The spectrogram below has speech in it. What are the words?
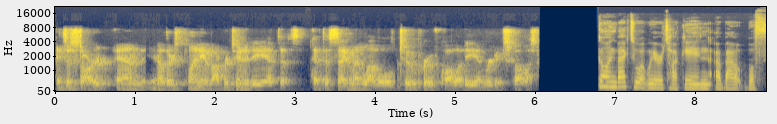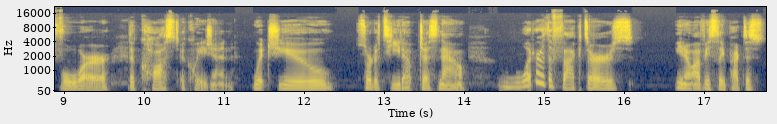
it's a start, and you know there's plenty of opportunity at the at the segment level to improve quality and reduce cost. Going back to what we were talking about before, the cost equation, which you sort of teed up just now. What are the factors you know, obviously practice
